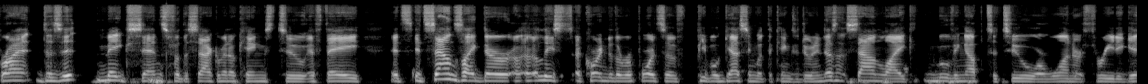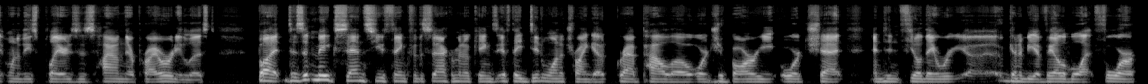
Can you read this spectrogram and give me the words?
Bryant, does it make sense for the Sacramento Kings to, if they, it's, it sounds like they're, uh, at least according to the reports of people guessing what the Kings are doing, it doesn't sound like moving up to two or one or three to get one of these players is high on their priority list. But does it make sense, you think, for the Sacramento Kings if they did want to try and get, grab Paolo or Jabari or Chet and didn't feel they were uh, going to be available at four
